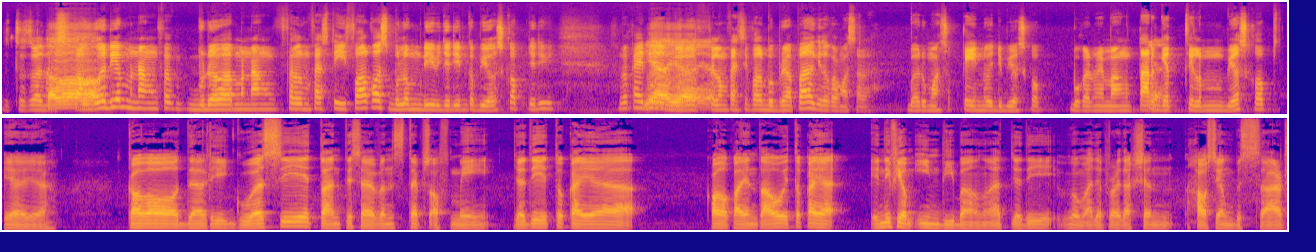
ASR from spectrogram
Terus Kalau- setahu gue dia menang udah menang film festival kok sebelum dijadiin ke bioskop jadi sebenarnya kayak dia Iya, iya, udah iya. film festival beberapa gitu kalau nggak salah baru masuk ke Indo di bioskop bukan memang target film bioskop Iya iya. Kalau dari gua sih 27 Steps of May. Jadi itu kayak kalau kalian tahu itu kayak ini film indie banget. Jadi belum ada production house yang besar.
